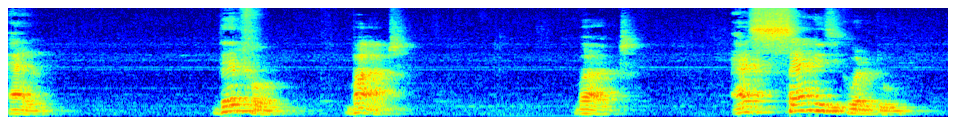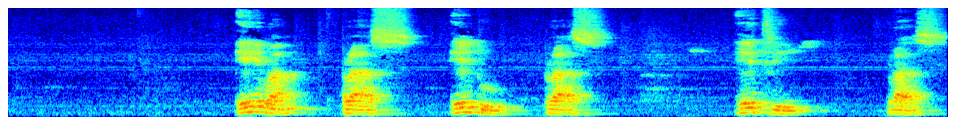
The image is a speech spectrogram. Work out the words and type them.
L. Therefore but but Sn is equal to A1 plus A2 plus A3 plus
